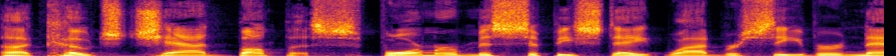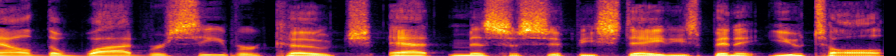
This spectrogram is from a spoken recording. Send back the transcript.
uh, Coach Chad Bumphis, former Mississippi State wide receiver, now the wide receiver coach at Mississippi State. He's been at Utah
